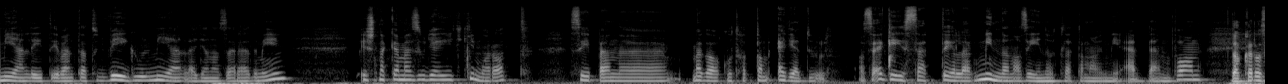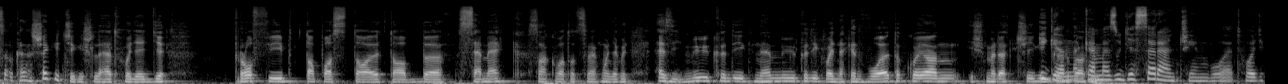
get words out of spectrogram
milyen létében, tehát hogy végül milyen legyen az eredmény, és nekem ez ugye így kimaradt, szépen megalkothattam egyedül az egészet, tényleg minden az én ötletem, ami ebben van. De akár az akár segítség is lehet, hogy egy profibb, tapasztaltabb szemek, szakvatott szemek mondják, hogy ez így működik, nem működik, vagy neked voltak olyan ismerettségi Igen, körbe, nekem akik... ez ugye szerencsém volt, hogy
